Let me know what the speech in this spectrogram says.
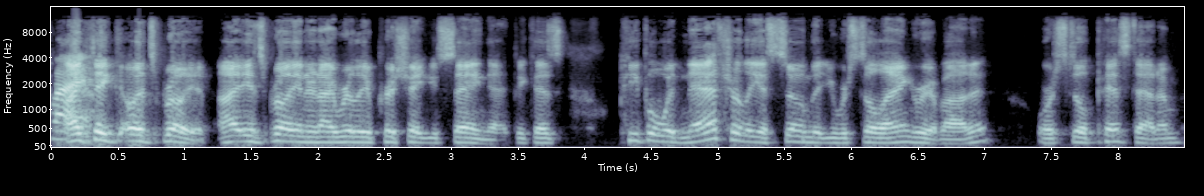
But I think oh, it's brilliant. I, it's brilliant, and I really appreciate you saying that because people would naturally assume that you were still angry about it or still pissed at him,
